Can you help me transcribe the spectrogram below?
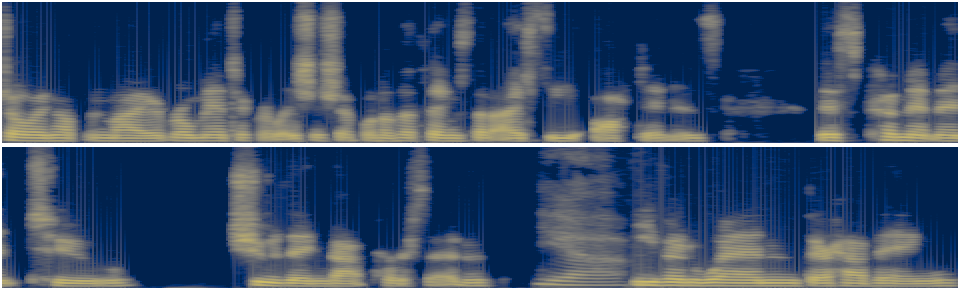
showing up in my romantic relationship, one of the things that I see often is this commitment to choosing that person. Yeah. Even when they're having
